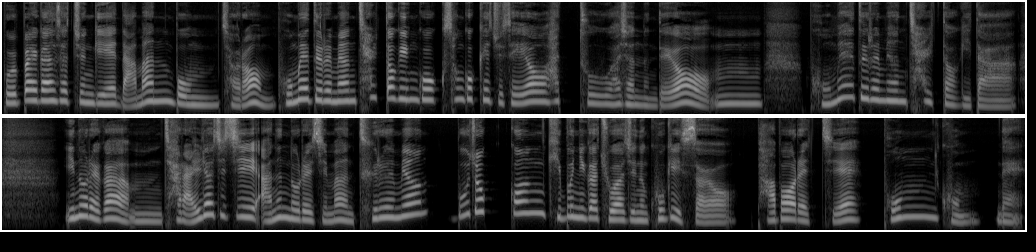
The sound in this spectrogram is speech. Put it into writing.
볼빨간 사춘기의 나만 봄처럼 봄에 들으면 찰떡인 곡 선곡해 주세요. 하투 하셨는데요. 음, 봄에 들으면 찰떡이다. 이 노래가, 음, 잘 알려지지 않은 노래지만 들으면 무조건 기분이가 좋아지는 곡이 있어요. 바버레츠의 봄곰. 네.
